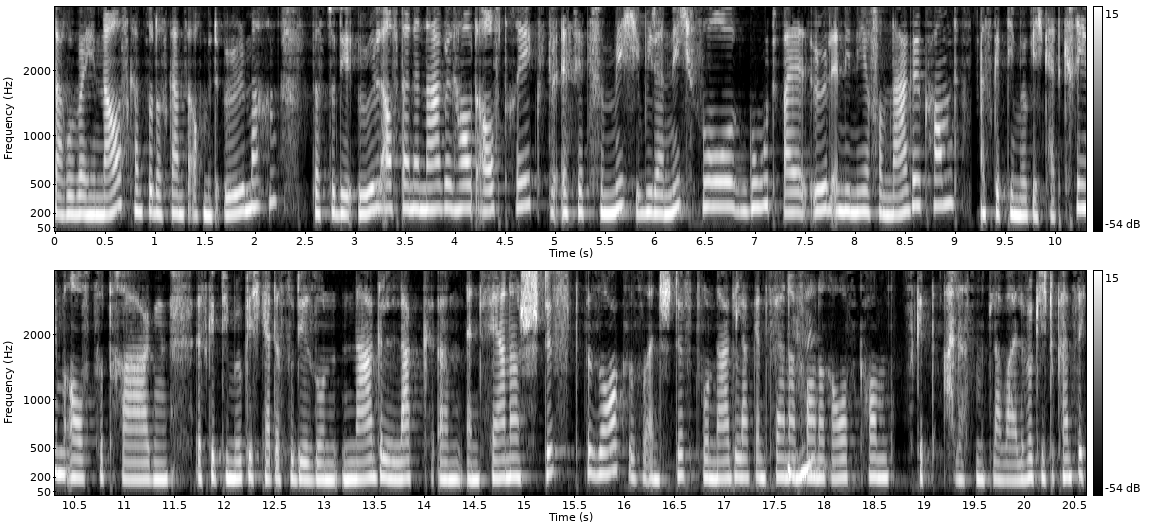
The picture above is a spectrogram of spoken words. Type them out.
Darüber hinaus kannst du das Ganze auch mit Öl machen, dass du dir Öl auf deine Nagelhaut aufträgst. Ist jetzt für mich wieder nicht so gut, weil Öl in die Nähe vom Nagel kommt. Es gibt die Möglichkeit, Creme aufzutragen. Es gibt die Möglichkeit, dass du dir so einen Nagellack-Entferner-Stift besorgst. Das ist ein Stift, wo Nagellackentferner mhm. vorne rauskommt. Es gibt alles mittlerweile. Wirklich, du kannst dich,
